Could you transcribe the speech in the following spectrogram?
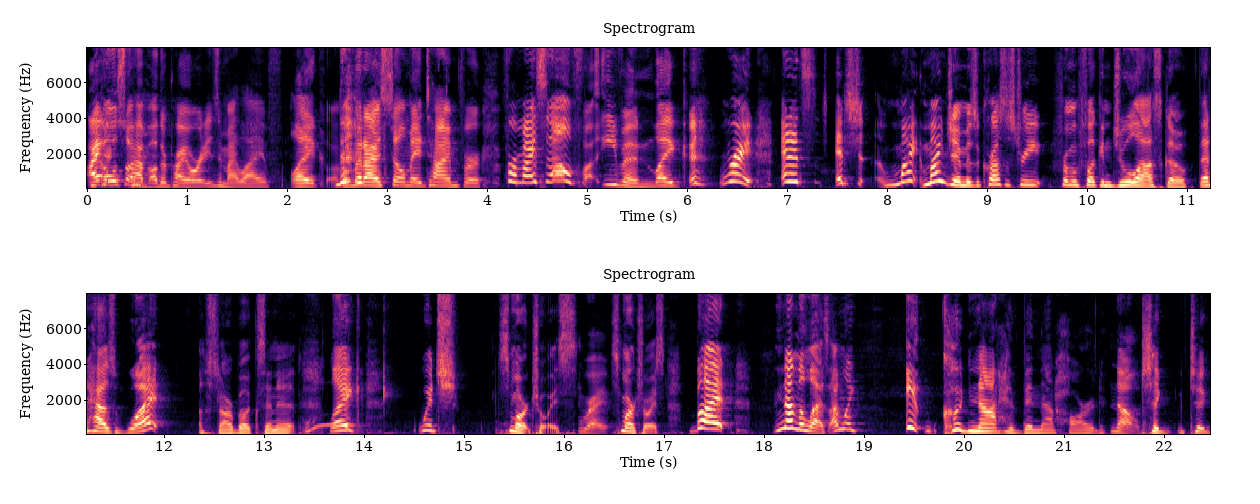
I also have other priorities in my life, like, but I still made time for for myself, even like. Right. And it's it's my my gym is across the street from a fucking Jewel Osco that has what? A Starbucks in it. Like which smart choice. Right. Smart choice. But nonetheless, I'm like it could not have been that hard No. to to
